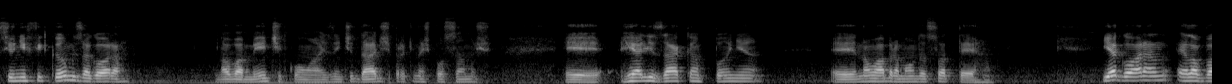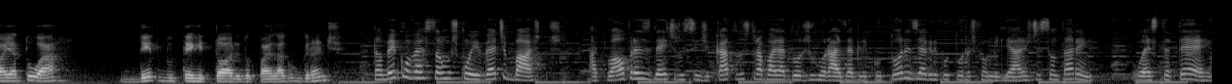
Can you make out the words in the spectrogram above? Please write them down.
se unificamos agora novamente com as entidades para que nós possamos é, realizar a campanha é, Não Abra Mão da Sua Terra. E agora ela vai atuar dentro do território do Pai Lago Grande. Também conversamos com Ivete Bastos, atual presidente do Sindicato dos Trabalhadores Rurais Agricultores e Agricultoras Familiares de Santarém, o STTR,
